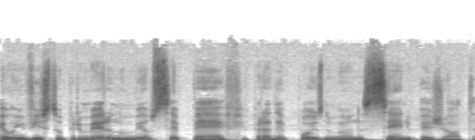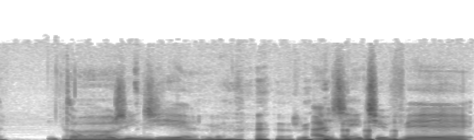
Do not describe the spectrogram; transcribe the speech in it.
eu invisto primeiro no meu CPF para depois no meu CNPJ. Então, Ah, hoje em entendi. dia, É a gente vê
